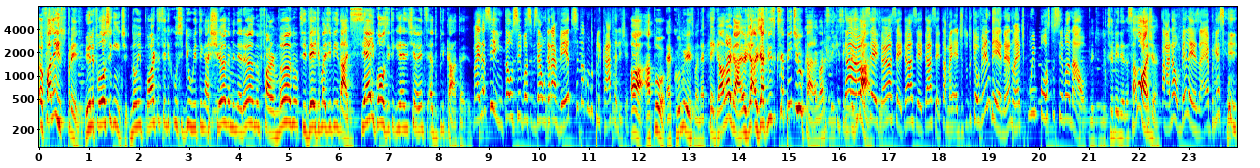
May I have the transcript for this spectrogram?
eu falei isso pra ele. Ele falou o seguinte: não importa se ele conseguiu o item achando, minerando, farmando, se veio de uma divindade. Se é igual aos itens que já existia antes, é duplicata. Mas assim, então se você fizer um graveto, você tá com duplicata, LG. Ó, Apo, é com o Luiz, mano. É pegar ou largar. Eu já, eu já fiz o que você pediu, cara. Agora você tem que, você tem que me Não, eu ajudar. aceito, eu aceito, eu aceito, eu aceito. Tá, mas é de tudo que eu vender, né? Não é tipo um imposto semanal. De tudo que você vender dessa loja. Tá, não, beleza. É porque assim,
